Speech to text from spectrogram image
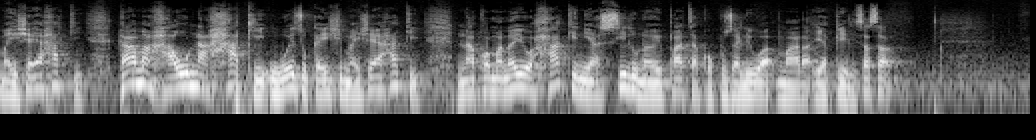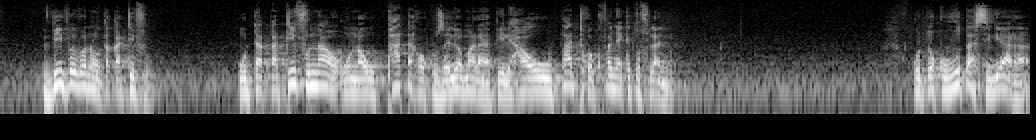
maisha ya haki. Kama hauna haki huwezi ukaishi maisha ya haki. Na kwa maana hiyo haki ni asili unayoipata kwa kuzaliwa mara ya pili. Sasa vivyo hivyo na utakatifu. Utakatifu nao unaupata kwa kuzaliwa mara ya pili hauupati kwa kufanya kitu fulani. Kuto kuvuta sigara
